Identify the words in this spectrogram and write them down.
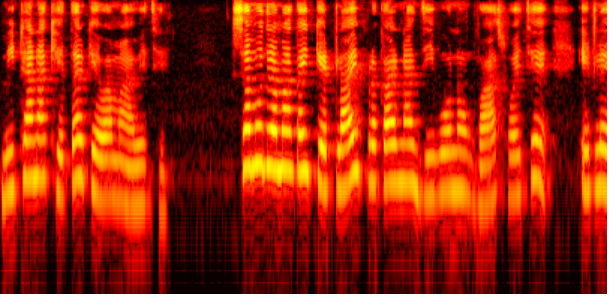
મીઠાના ખેતર કહેવામાં આવે છે. સમુદ્રમાં કંઈ કેટલાય પ્રકારના જીવોનો વાસ હોય છે, એટલે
